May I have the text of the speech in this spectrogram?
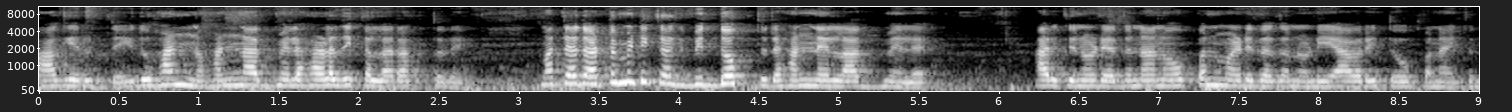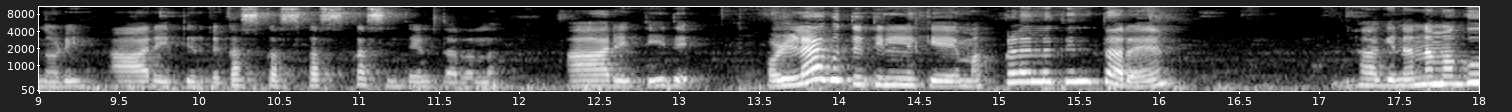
ಹಾಗೆ ಇರುತ್ತೆ. ಇದು ಹಣ್ಣು, ಹಣ್ಣಾದಮೇಲೆ ಹಳದಿ ಕಲರ್ ಆಗ್ತದೆ. ಮತ್ತು ಅದು ಆಟೋಮೆಟಿಕ್ಕಾಗಿ ಬಿದ್ದೋಗ್ತದೆ, ಹಣ್ಣೆಲ್ಲ ಆದಮೇಲೆ. ಆ ರೀತಿ ನೋಡಿ, ಅದು ನಾನು ಓಪನ್ ಮಾಡಿದಾಗ ನೋಡಿ ಯಾವ ರೀತಿ ಓಪನ್ ಆಯಿತು ನೋಡಿ. ಆ ರೀತಿ ಇರುತ್ತೆ. ಕಸ್ ಕಸ್ ಕಸ್ ಕಸ್ ಅಂತ ಹೇಳ್ತಾರಲ್ಲ, ಆ ರೀತಿ ಇದೆ. ಒಳ್ಳೆ ಆಗುತ್ತೆ ತಿನ್ನಲಿಕ್ಕೆ ಮಕ್ಕಳೆಲ್ಲ ತಿಂತಾರೆ. ಹಾಗೆ ನನ್ನ ಮಗು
